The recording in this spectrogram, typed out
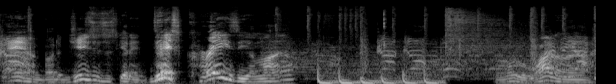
Damn, brother, Jesus is getting this crazy, Amaya. Oh, why not?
